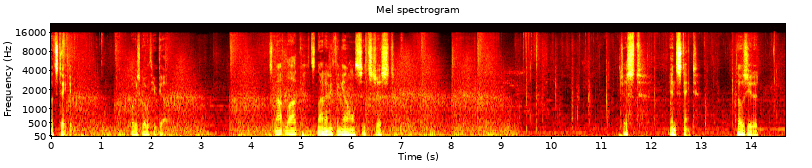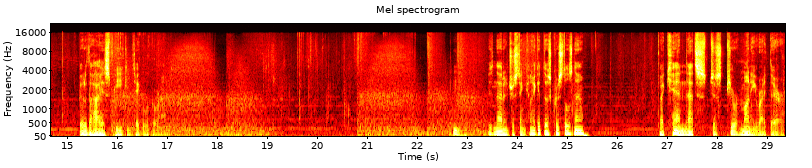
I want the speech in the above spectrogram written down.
Let's take it. Always go with your gut. Not luck. It's not anything else. It's just... Just instinct. Tells you to go to the highest peak and take a look around. Hmm. Isn't that interesting? Can I get those crystals now? If I can, that's just pure money right there.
